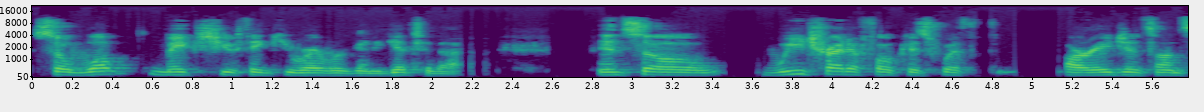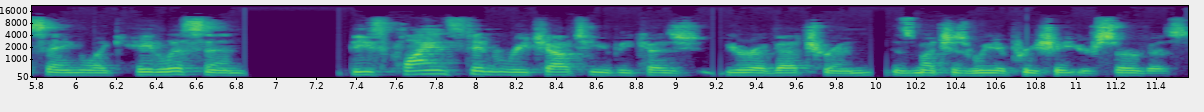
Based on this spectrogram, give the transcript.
So what makes you think you were ever going to get to that? And so we try to focus with our agents on saying like, hey, listen, these clients didn't reach out to you because you're a veteran, as much as we appreciate your service.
